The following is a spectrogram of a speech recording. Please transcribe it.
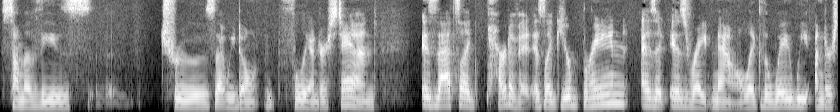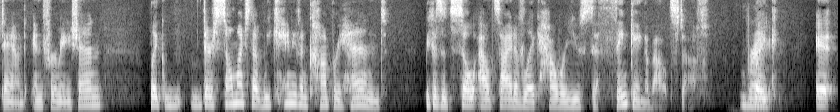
some of these uh, truths that we don't fully understand, is that's like part of it is like your brain as it is right now, like the way we understand information, like there's so much that we can't even comprehend because it's so outside of like how we're used to thinking about stuff. right Like it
